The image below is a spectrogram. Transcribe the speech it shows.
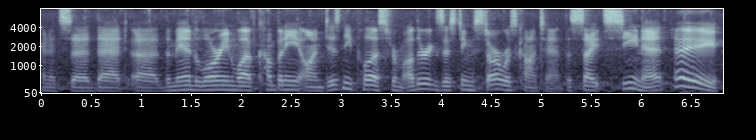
and it said that uh, The Mandalorian will have company on Disney Plus from other existing Star Wars content. The site CNET, hey,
